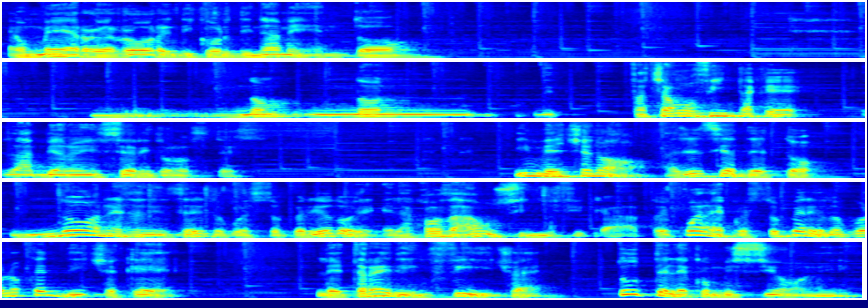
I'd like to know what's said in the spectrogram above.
è un mero errore di coordinamento non, non, facciamo finta che l'abbiano inserito lo stesso. Invece no, l'agenzia ha detto non è stato inserito questo periodo e la cosa ha un significato. E qual è questo periodo? Quello che dice che le trading fee, cioè tutte le commissioni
